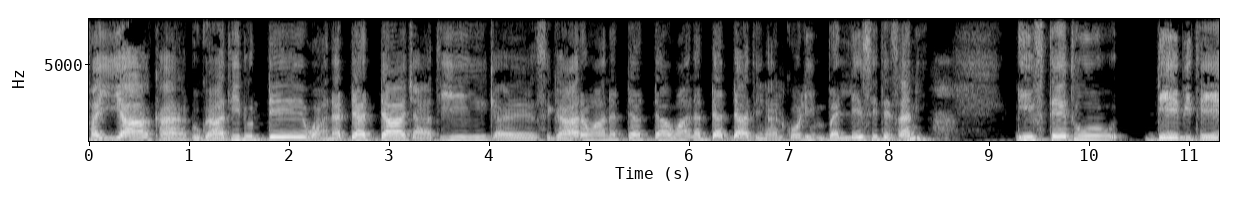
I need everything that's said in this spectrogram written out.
fayyaa ka dhugaatii dhuddee waan adda addaa caatii sigaara waan adda addaa waan adda addaatiin alkooliin balleessite sani dhiifteetu deebitee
